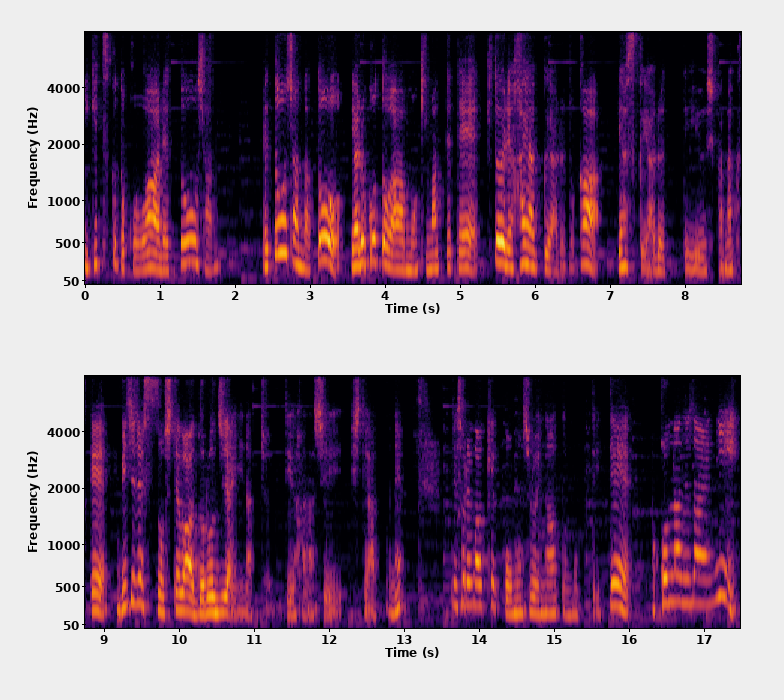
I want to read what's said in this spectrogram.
行き着くとこはレッドオーシャンレッドオーシャンだとやることはもう決まってて人より早くやるとか安くやるっていうしかなくてビジネスとしては泥仕合になっちゃうっていう話してあってねでそれが結構面白いなと思っていてこんな時代に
